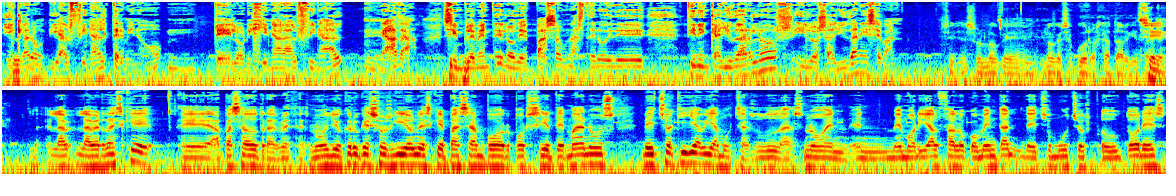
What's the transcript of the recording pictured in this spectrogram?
y claro, y al final terminó del original al final nada. Simplemente lo de pasa un asteroide, tienen que ayudarlos y los ayudan y se van. Sí, eso es lo que, lo que se puede rescatar quizás. Sí, la, la verdad es que eh, ha pasado otras veces, ¿no? Yo creo que esos guiones que pasan por, por siete manos, de hecho aquí ya había muchas dudas, ¿no? En, en Memoria Alpha lo comentan, de hecho muchos productores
